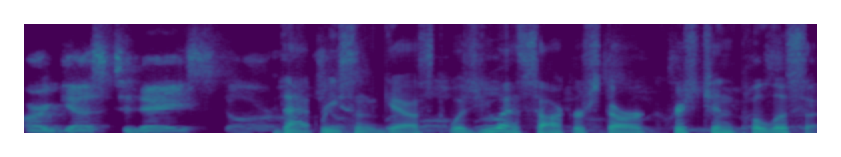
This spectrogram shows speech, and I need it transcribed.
our guest today. Star that recent guest was U.S. soccer star Christian Pulisic.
